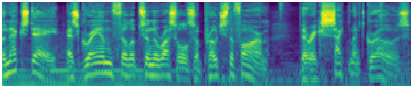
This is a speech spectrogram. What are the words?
The next day, as Graham, Phillips, and the Russells approach the farm, their excitement grows.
